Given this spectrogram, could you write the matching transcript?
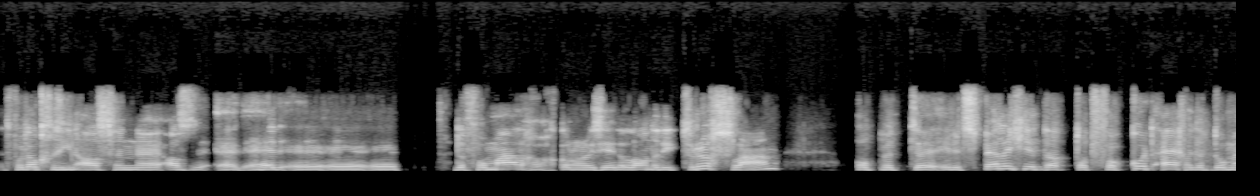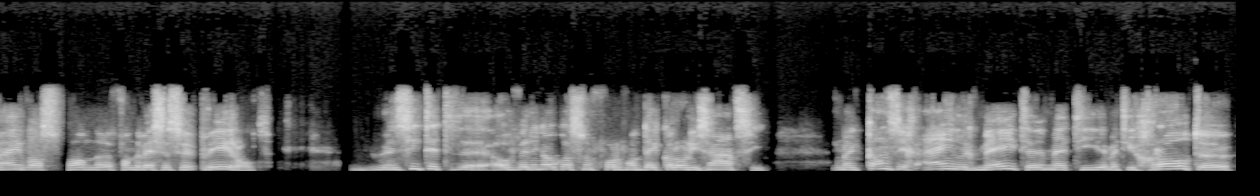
het wordt ook gezien als, een, eh, als de, eh, eh, de voormalige gekoloniseerde landen die terugslaan op het, in het spelletje dat tot voor kort eigenlijk het domein was van, van de westerse wereld. Men ziet dit overwinning ook als een vorm van dekolonisatie. Men kan zich eindelijk meten met die, met die grote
